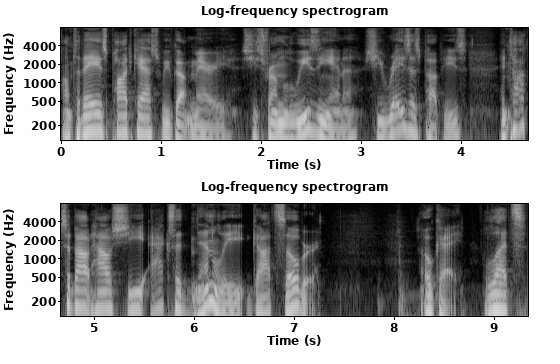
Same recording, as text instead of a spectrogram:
On today's podcast, we've got Mary. She's from Louisiana. She raises puppies and talks about how she accidentally got sober. Okay, let's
